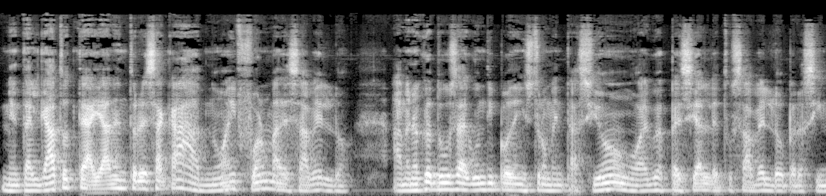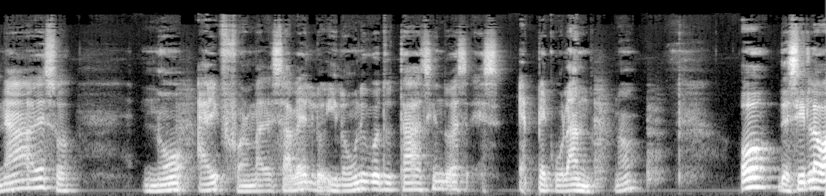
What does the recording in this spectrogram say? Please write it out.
Mientras el gato esté allá dentro de esa caja, no hay forma de saberlo. A menos que tú uses algún tipo de instrumentación o algo especial de tú saberlo. Pero sin nada de eso, no hay forma de saberlo. Y lo único que tú estás haciendo es, especulando, ¿no? O decir lo,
